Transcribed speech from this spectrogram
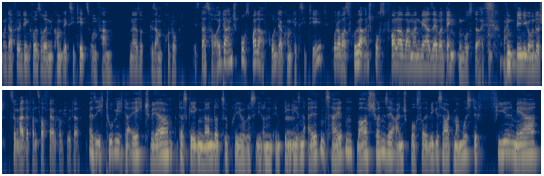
und dafür den größeren Komplexitätsumfang, ne? also Gesamtprodukt. Ist das heute anspruchsvoller aufgrund der Komplexität oder war es früher anspruchsvoller, weil man mehr selber denken musste, als man weniger Unterstützung hatte von Software und Computer? Also ich tue mich da echt schwer, das gegeneinander zu priorisieren. In, in mhm. diesen alten Zeiten war es schon sehr anspruchsvoll. Wie gesagt, man musste viel mehr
